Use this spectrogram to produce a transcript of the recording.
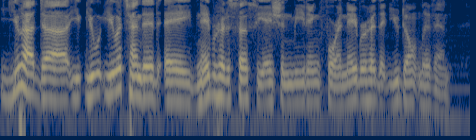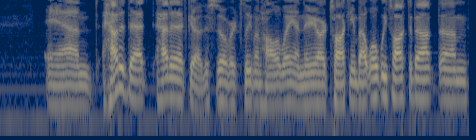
You had uh, you, you you attended a neighborhood association meeting for a neighborhood that you don't live in. And how did that how did that go? This is over at Cleveland Holloway, and they are talking about what we talked about. Um,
